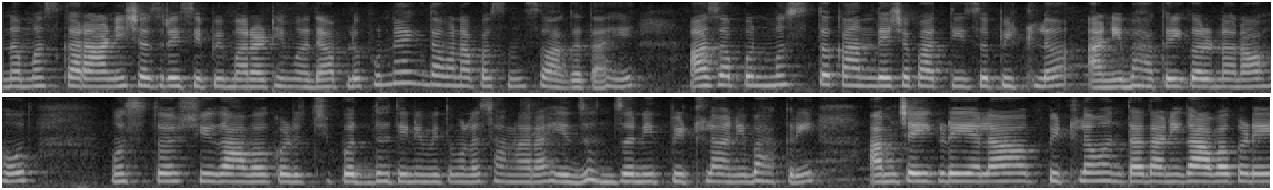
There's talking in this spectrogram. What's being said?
नमस्कार अनिशाच रेसिपी मराठीमध्ये आपलं पुन्हा एकदा मनापासून स्वागत आहे. आज आपण मस्त कांद्याच्या पातीचं पिठलं आणि भाकरी करणार आहोत. मस्त अशी गावाकडची पद्धतीने मी तुम्हाला सांगणार आहे झणझणीत पिठलं आणि भाकरी. आमच्या इकडे याला पिठलं म्हणतात आणि गावाकडे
